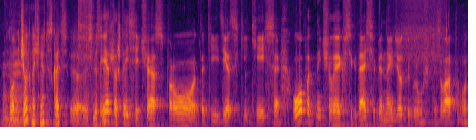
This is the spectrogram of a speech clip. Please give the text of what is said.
сгниет. Вот, и человек начнет искать э, себе следующее Это что-то. ты сейчас про такие детские кейсы. Опытный человек всегда себе найдет игрушки. Злата, вот.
